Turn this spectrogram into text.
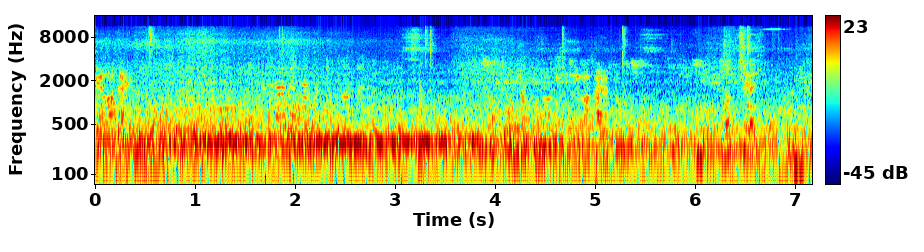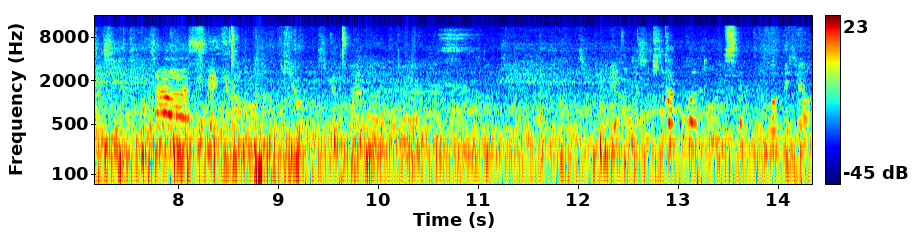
で分かる。比べなくてもわかる。パッと見て分。かると思うどっちが広いそれは施設の方が広いえ規格は統一されてるわけじゃない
